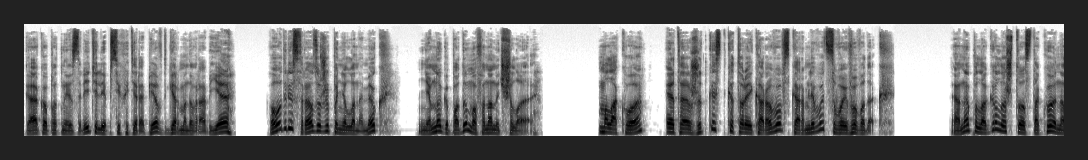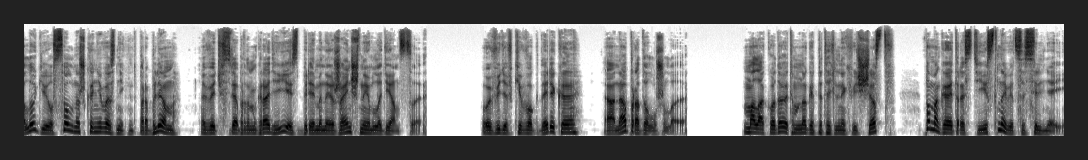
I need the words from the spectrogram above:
Как опытный зритель и психотерапевт Германа Воробья, Одри сразу же поняла намёк. Немного подумав, она начала. «Молоко — это жидкость, которой корова вскармливает свой выводок». Она полагала, что с такой аналогией у солнышка не возникнет проблем, ведь в Серебряном Граде есть беременные женщины и младенцы. Увидев кивок Дерека, она продолжила. Молоко дает много питательных веществ, помогает расти и становиться сильней.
